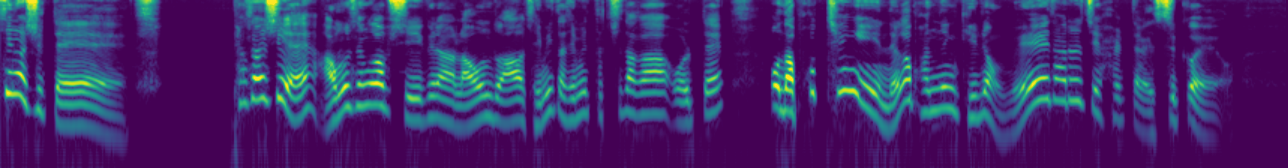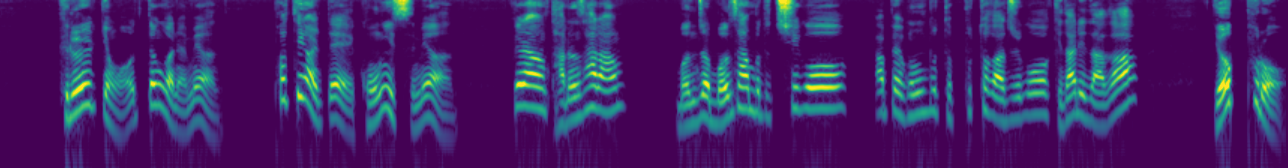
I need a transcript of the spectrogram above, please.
퍼팅 하실 때 평상시에 아무 생각 없이 그냥 라운드 아 재밌다 재밌다 치다가 올 때 어나 퍼팅이 내가 받는 길이랑 왜 다르지 할 때가 있을 거예요. 그럴 경우 어떤 거냐면 퍼팅할 때 공이 있으면 그냥 다른 사람 먼저 먼 사람부터 치고 앞에 공부터 붙어가지고 기다리다가 옆으로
